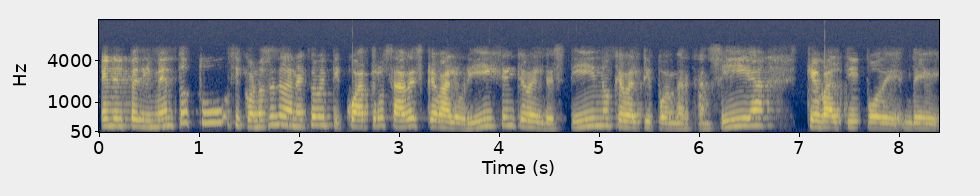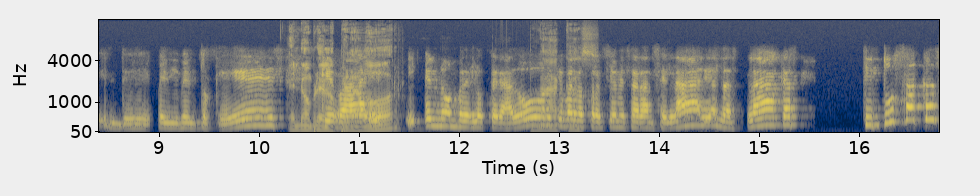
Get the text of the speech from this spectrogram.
en el pedimento tú, si conoces el anexo 24, sabes que va el origen, que va el destino, que va el tipo de mercancía, que va el tipo de, de, de pedimento que es, El nombre del operador. el, el nombre del operador, que van Placas. las fracciones arancelarias, las placas. Si tú sacas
